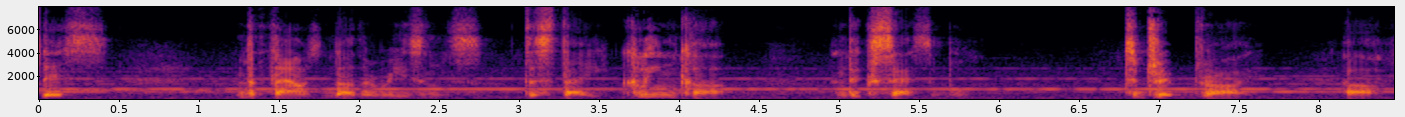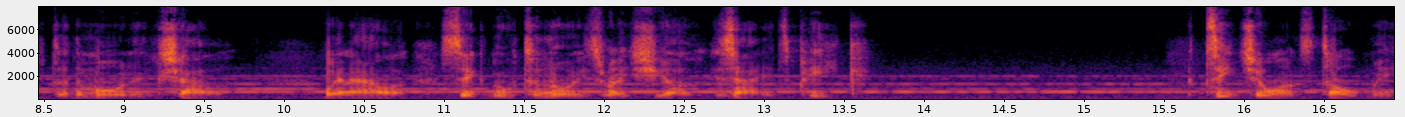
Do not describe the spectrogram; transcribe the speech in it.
This and a thousand other reasons to stay clean cut and accessible, to drip dry after the morning shower when our signal to noise ratio is at its peak. A teacher once told me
